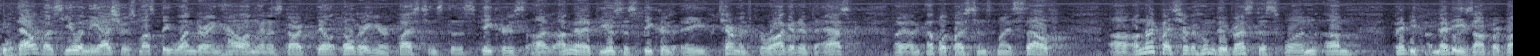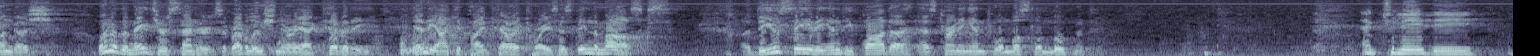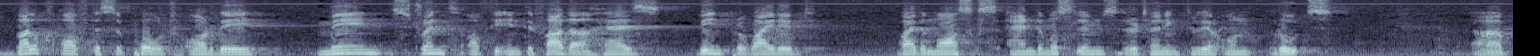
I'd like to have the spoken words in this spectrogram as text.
Doubtless you and the ushers must be wondering how I'm going to start fil- filtering your questions to the speakers. I'm going to use the speaker, a chairman's prerogative, to ask a, couple of questions myself. Uh, I'm not quite sure to whom to address this one. Um, maybe maybe Zafar Bangash. One of the major centers of revolutionary activity in the occupied territories has been the mosques. Uh, do you see the Intifada as turning into a Muslim movement? Actually, the bulk of the support or the main strength of the Intifada has been provided by the mosques and the Muslims returning to their own roots. Uh,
